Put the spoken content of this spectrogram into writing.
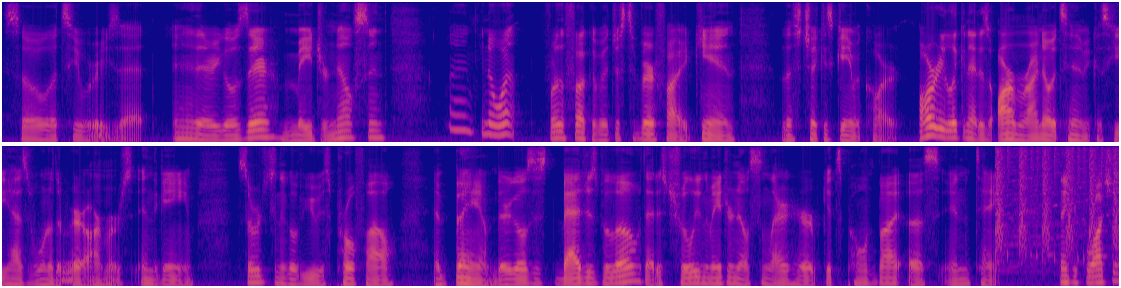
So let's see where he's at. And there he goes there, Major Nelson. And you know what? For the fuck of it, just to verify again, let's check his gamer card. Already looking at his armor, I know it's him because he has one of the rare armors in the game. So we're just gonna go view his profile, and bam, there goes his badges below. That is truly the Major Nelson Larry Hryb gets pwned by us in the tank. Thank you for watching.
